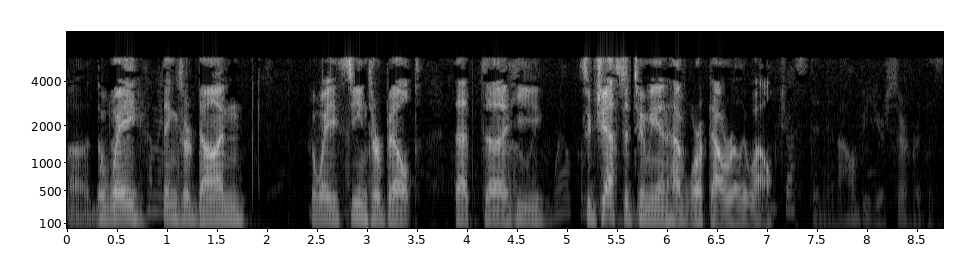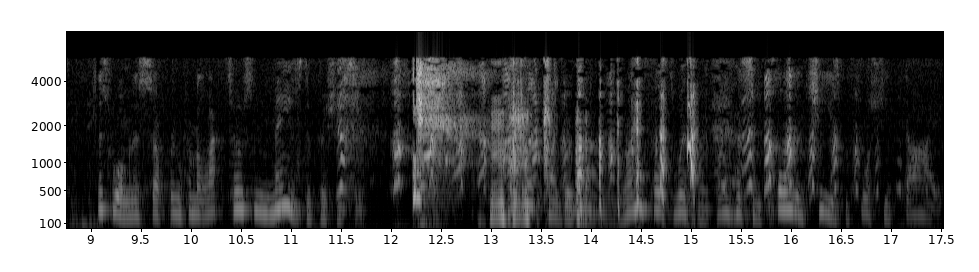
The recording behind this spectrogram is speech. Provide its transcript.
But uh, the way things are done, the way scenes are built, that uh, he suggested to me and have worked out really well. Justin, and I'll be your server this evening. This woman is suffering from a lactose and maize deficiency. Quick, my good man, run forthwith and bring her some corn and cheese before she dies.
